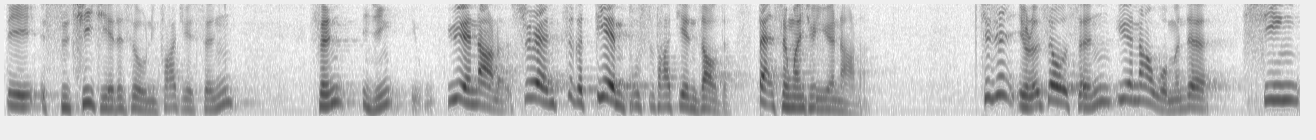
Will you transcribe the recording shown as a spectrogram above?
第十七节的时候，你发觉神。神已经悦纳了，虽然这个殿不是他建造的，但神完全悦纳了。其实有的时候，神悦纳我们的心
